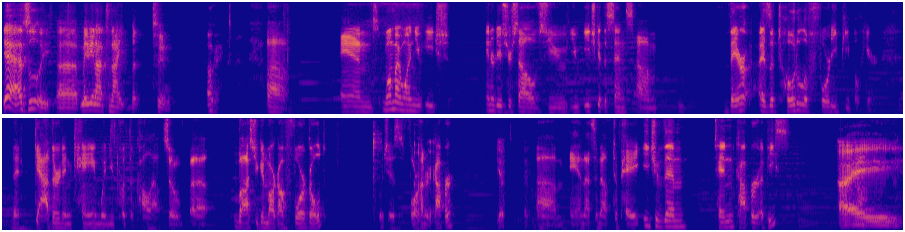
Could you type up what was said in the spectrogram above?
Yeah, absolutely. Uh, maybe not tonight, but soon. Okay. Uh, and one by one, you each introduce yourselves. You you each get the sense. Um, there is a total of forty people here that gathered and came when you put the call out. So, uh, Voss, you can mark off four gold, which is four hundred Okay. copper. Yep. Um, and that's enough to pay each of them ten copper apiece. I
